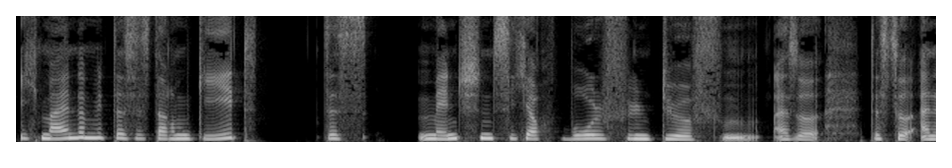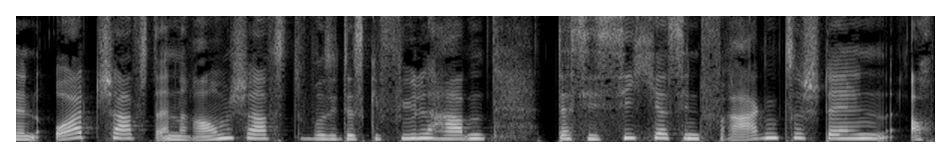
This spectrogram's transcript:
ich meine damit, dass es darum geht, dass Menschen sich auch wohlfühlen dürfen. Also, dass du einen Ort schaffst, einen Raum schaffst, wo sie das Gefühl haben, dass sie sicher sind, Fragen zu stellen, auch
